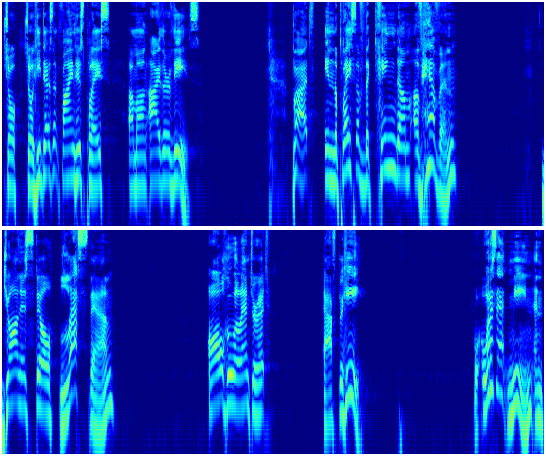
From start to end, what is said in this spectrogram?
So, so he doesn't find his place among either of these. But in the place of the kingdom of heaven, John is still less than all who will enter it after he. What does that mean and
